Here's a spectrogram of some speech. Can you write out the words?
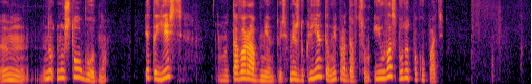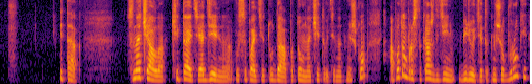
эм, ну, ну что угодно. Это есть э, товарообмен, то есть между клиентом и продавцом. И у вас будут покупать. Итак, Сначала читайте отдельно, высыпайте туда, потом начитывайте над мешком, а потом просто каждый день берете этот мешок в руки,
